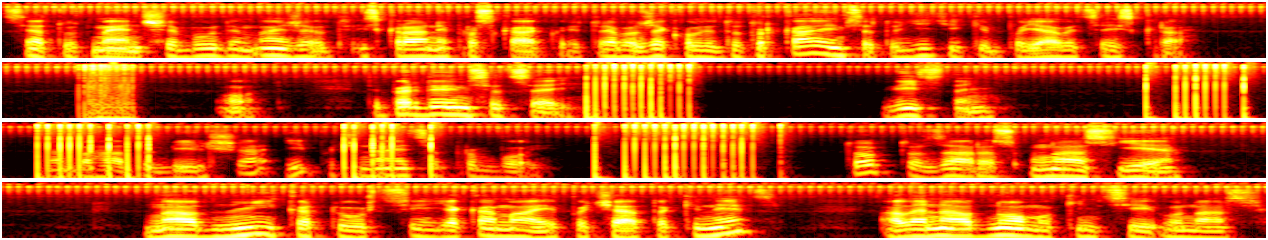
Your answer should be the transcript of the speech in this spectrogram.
Це тут менше буде, майже от іскра не проскакує. Треба вже коли доторкаємося, тоді тільки появиться іскра. От. Тепер дивимося цей. Відстань набагато більша і починається пробой. Тобто зараз у нас є на одній катурці, яка має початок кінець, але на одному кінці у нас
